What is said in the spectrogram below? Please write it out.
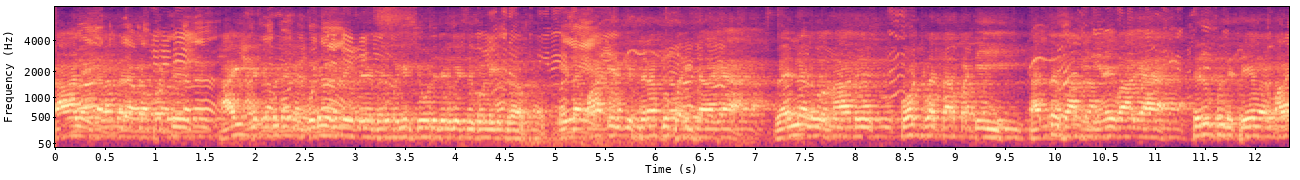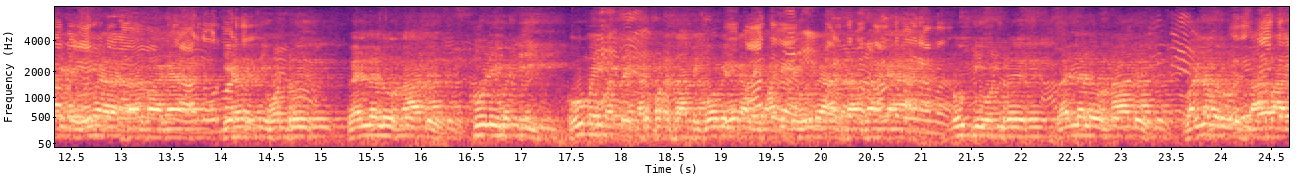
காலை களமிறக்கப்பட்டு ஐந்து நிமிடங்கள் முடிவதை பெரும் மகிழ்ச்சியோடு தெரிவித்துக் கொள்கின்றோம். இந்த மாட்டிற்கு சிறப்பு பரிசாக வெள்ளலூர் நாடு கோட்டலத்தாம்பட்டி கந்தசாமி நினைவாக திருப்பதி தேவர் மாட்டின் உரிமையாளர் சார்பாக இருபத்தி ஒன்று வெள்ளலூர் நாடு கூலிப்பட்டி ஊமை மந்தை கருப்பணசாமி கோவில் காலை உரிமையாளர் சார்பாக நூத்தி ஒன்று வெள்ளலூர் நாடு வல்லவர்கள் சார்பாக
